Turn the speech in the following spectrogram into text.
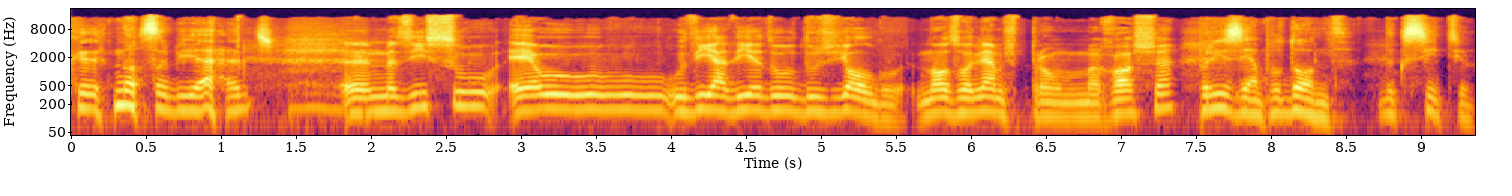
que não sabia antes? Uh, mas isso é o, o dia a dia do, do geólogo. Nós olhamos para uma rocha. Por exemplo, de onde? De que sítio?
